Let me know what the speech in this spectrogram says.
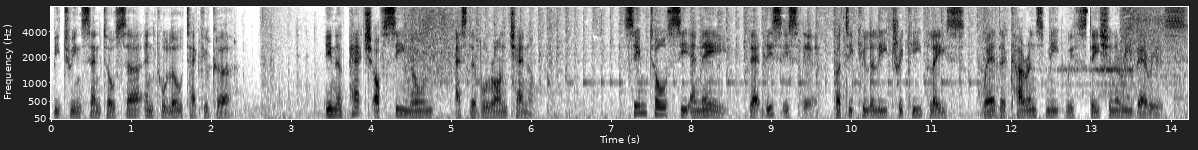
between Sentosa and Pulau Tekukor in a patch of sea known as the Buran Channel. Sim told CNA that this is a particularly tricky place where the currents meet with stationary barriers.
